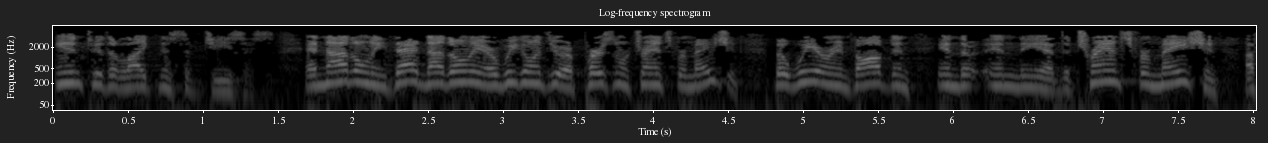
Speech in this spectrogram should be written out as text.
into the likeness of Jesus. And not only that, not only are we going through a personal transformation, but we are involved in, in the, in the, uh, the transformation of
